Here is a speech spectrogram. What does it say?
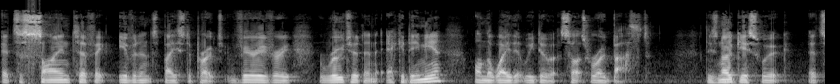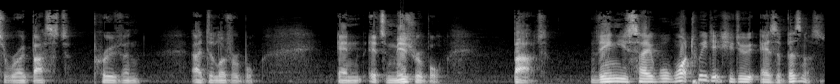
It's a scientific, evidence-based approach, very, very rooted in academia on the way that we do it. So it's robust. There's no guesswork. It's a robust, proven, uh, deliverable, and it's measurable. But then you say, well, what do we actually do as a business?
